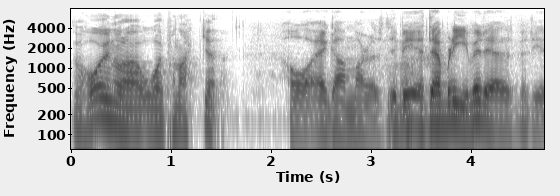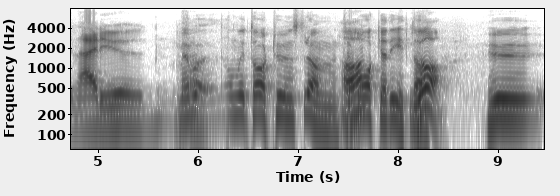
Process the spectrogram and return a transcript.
du har ju några år på nacken. Ja, är gammal. Det, blir, det har blivit det. Nej, det är ju... Men vad, om vi tar Tunström tillbaka dit då. Ja, Hur,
